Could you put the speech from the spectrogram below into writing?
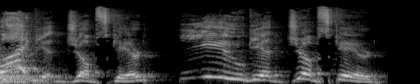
I get jump scared, you get jump scared.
